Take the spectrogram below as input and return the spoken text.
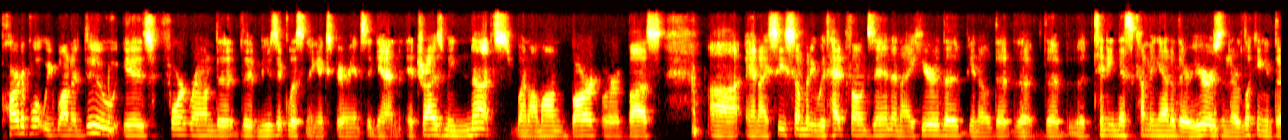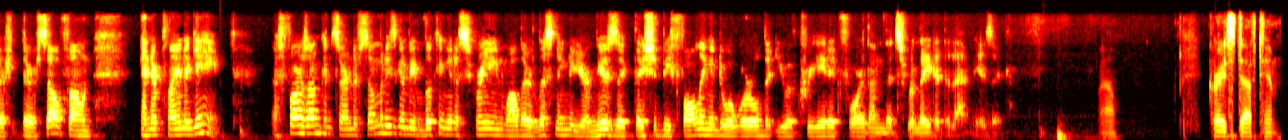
part of what we want to do is foreground the, the music listening experience again. It drives me nuts when I'm on BART or a bus uh, and I see somebody with headphones in and I hear the you know the, the the the tinniness coming out of their ears and they're looking at their their cell phone and they're playing a game. as far as I'm concerned, if somebody's going to be looking at a screen while they're listening to your music, they should be falling into a world that you have created for them that's related to that music. Wow. Great stuff, Tim.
